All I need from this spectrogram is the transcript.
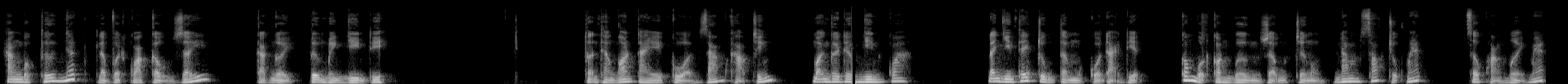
Hạng mục thứ nhất là vượt qua cầu giấy, các người tự mình nhìn đi. Thuận theo ngón tay của giám khảo chính, mọi người đều nhìn qua. Đã nhìn thấy trung tâm của đại điện có một con mương rộng chừng 5-60 mét, sâu khoảng 10 mét.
